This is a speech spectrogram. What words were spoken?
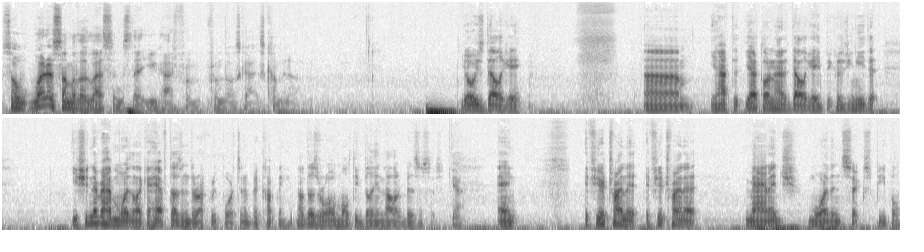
So, what are some of the lessons that you got from from those guys coming up? you always delegate. Um, you have to you have to learn how to delegate because you need to. You should never have more than like a half dozen direct reports in a big company. Now those are all multi-billion dollar businesses. Yeah. And if you're trying to if you're trying to manage more than six people,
